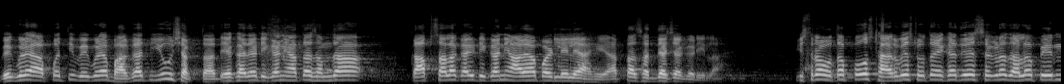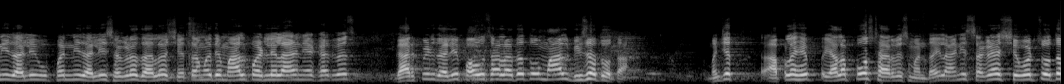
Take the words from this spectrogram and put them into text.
वेगवेगळ्या आपत्ती वेगवेगळ्या भागात येऊ शकतात. एखाद्या ठिकाणी आता समजा कापसाला काही ठिकाणी आळ्या पडलेल्या आहे आता सध्याच्या घडीला. तिसरा होता पोस्ट हार्वेस्ट होता. एखाद्या वेळेस सगळं झालं पेरणी झाली उफणणी झाली सगळं झालं शेतामध्ये माल पडलेला आहे आणि एखाद्या वेळेस गारपीट झाली पाऊस आला तर तो माल भिजत होता. म्हणजे आपलं हे याला पोस्ट हार्वेस्ट म्हणता येईल आणि सगळ्यात शेवटचं होतं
